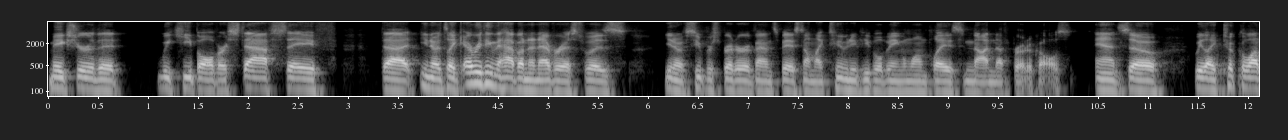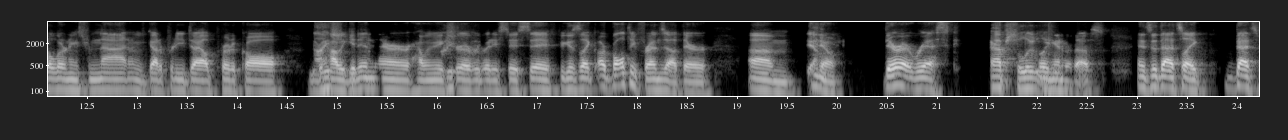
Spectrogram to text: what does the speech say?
make sure that we keep all of our staff safe. That you know, it's like everything that happened on Everest was you know super spreader events based on like too many people being in one place and not enough protocols. And so we like took a lot of learnings from that, and we've got a pretty dialed protocol nice. how we get in there, how we make sure everybody stays safe. Because like our Balti friends out there, um, yeah. you know, they're at risk. Absolutely. in with us. And so that's like that's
